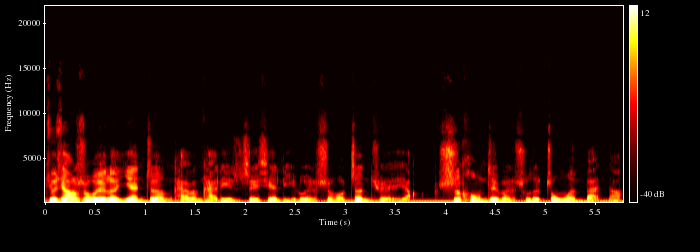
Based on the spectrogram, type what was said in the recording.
就像是为了验证凯文·凯利的这些理论是否正确一样，《失控》这本书的中文版呢，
